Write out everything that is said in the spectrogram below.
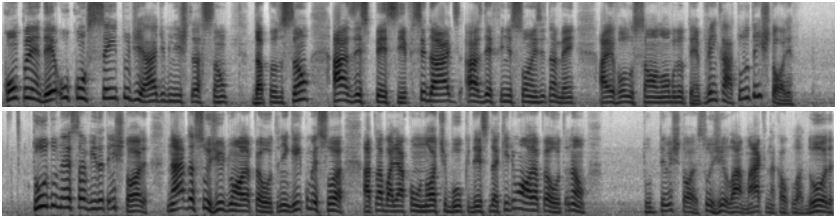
compreender o conceito de administração da produção, as especificidades, as definições e também a evolução ao longo do tempo. Vem cá, tudo tem história. Tudo nessa vida tem história. Nada surgiu de uma hora para outra. Ninguém começou a, a, trabalhar com um notebook desse daqui de uma hora para outra. Não tudo tem uma história. Surgiu lá a máquina calculadora,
